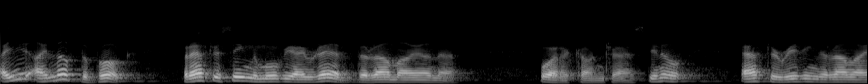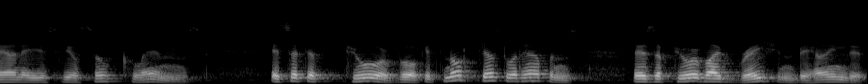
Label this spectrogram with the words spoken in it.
I, I loved the book, but after seeing the movie, I read the Ramayana. What a contrast. You know, after reading the Ramayana, you feel so cleansed. It's such a pure book. It's not just what happens, there's a pure vibration behind it.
